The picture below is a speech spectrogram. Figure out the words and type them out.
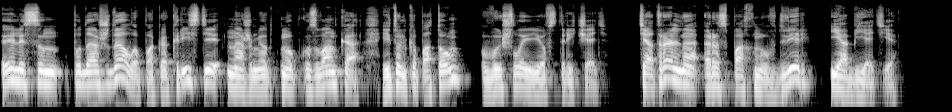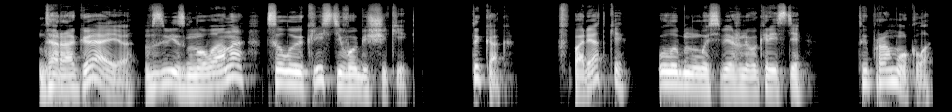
Эллисон подождала, пока Кристи нажмет кнопку звонка, и только потом вышла ее встречать, театрально распахнув дверь и объятия. «Дорогая!» – взвизгнула она, целуя Кристи в обе щеки. «Ты как? В порядке?» – улыбнулась вежливо Кристи. «Ты промокла.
